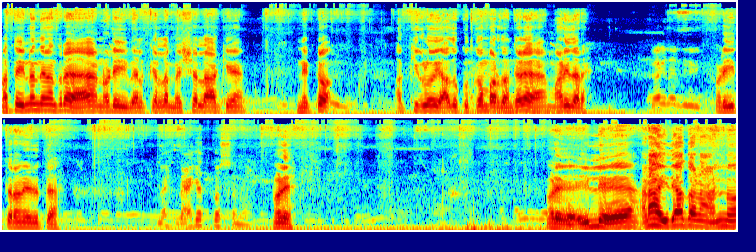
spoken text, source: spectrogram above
ಮತ್ತು ಇನ್ನೊಂದೇನಂದರೆ ನೋಡಿ ಇವೆಲ್ಲಕ್ಕೆಲ್ಲ ಎಲ್ಲ ಹಾಕಿ ನೆಟ್ಟು ಅಕ್ಕಿಗಳು ಯಾವುದು ಕುತ್ಕೊಬಾರ್ದು ಅಂತೇಳಿ ಮಾಡಿದ್ದಾರೆ. ನೋಡಿ ಈ ಥರನೇ ಇರುತ್ತೆ. ನೋಡಿ ನೋಡಿ ಇಲ್ಲಿ ಅಣ್ಣ ಇದ್ಯಾವ್ದು ಅಣ್ಣ ಹಣ್ಣು?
